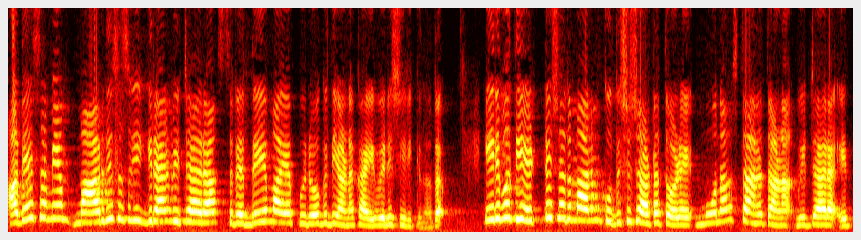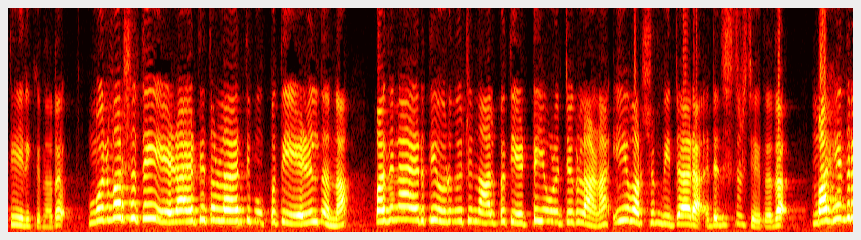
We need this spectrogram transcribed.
അതേസമയം മാരുതി സുസുക്കി ഗ്രാൻഡ് വിറ്റാര ശ്രദ്ധേയമായ പുരോഗതിയാണ് കൈവരിച്ചിരിക്കുന്നത്. ഇരുപത്തിയെട്ട് ശതമാനം കുതിച്ചുചാട്ടത്തോടെ മൂന്നാം സ്ഥാനത്താണ് വിറ്റാര എത്തിയിരിക്കുന്നത്. മുൻവർഷത്തെ ഏഴായിരത്തി തൊള്ളായിരത്തി മുപ്പത്തി ഏഴിൽ നിന്ന് പതിനായിരത്തി ഒരുന്നൂറ്റി നാൽപ്പത്തി എട്ട് യൂണിറ്റുകളാണ് ഈ വർഷം വിറ്റാര രജിസ്റ്റർ ചെയ്തത്. Mahindra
